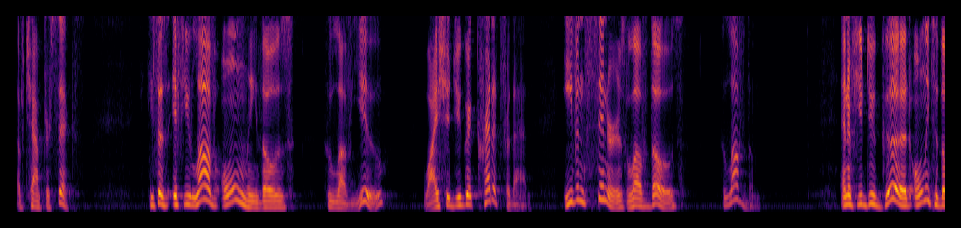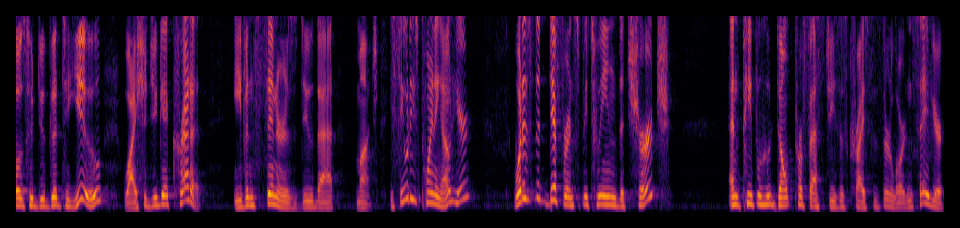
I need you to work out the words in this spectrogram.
of chapter 6. He says, If you love only those who love you, why should you get credit for that? Even sinners love those who love them. And if you do good only to those who do good to you, why should you get credit? Even sinners do that much. You see what he's pointing out here? What is the difference between the church and people who don't profess Jesus Christ as their Lord and Savior?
